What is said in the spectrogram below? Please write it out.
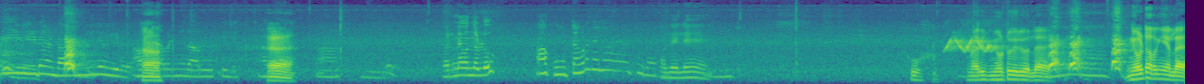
വീട് വീട് ഇറങ്ങിയതാ റൂട്ടിൽ. ഒരെണ്ണേ വന്നുള്ളൂ? ആ കൂട്ടങ്ങൾ അതെല്ലേ? എന്നാലും ഇങ്ങോട്ട് വരുമല്ലേ ഇങ്ങോട്ട് ഇറങ്ങിയല്ലേ?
